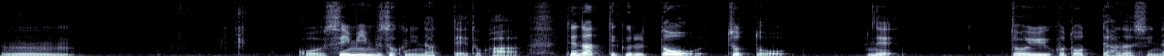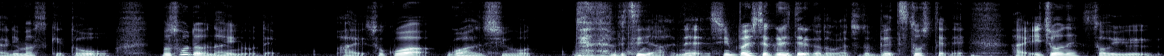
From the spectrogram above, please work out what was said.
うん。こう睡眠不足になってとかってなってくるとちょっとねどういうことって話になりますけど、まあ、そうではないので、はい、そこはご安心を 別にね心配してくれてるかどうかちょっと別としてね、はい、一応ねそういう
